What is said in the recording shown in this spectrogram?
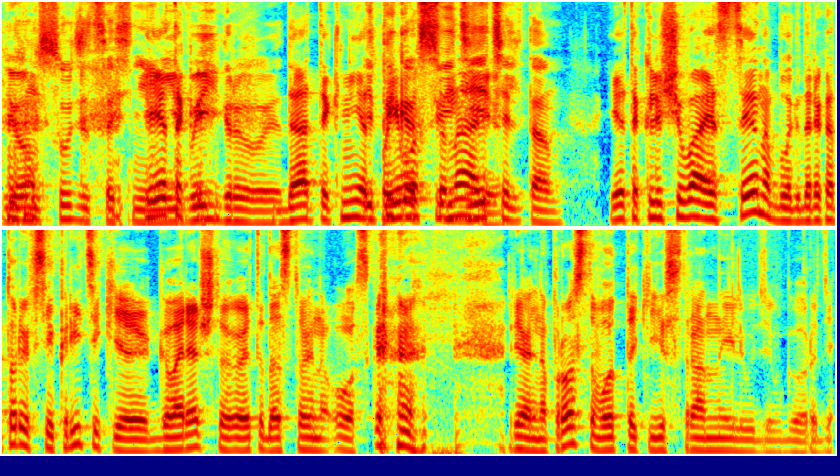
И он судится с ним, И выигрывает. Да, так нет, И по его сценарию. свидетель там. И это ключевая сцена, благодаря которой все критики говорят, что это достойно Оскара. Реально, просто вот такие странные люди в городе.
